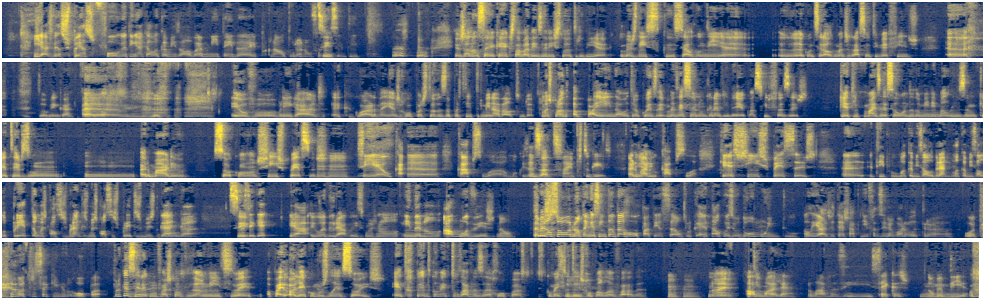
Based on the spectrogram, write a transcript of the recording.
e às vezes penso fogo eu tinha aquela camisola bem bonita e dei porque na altura não fazia Sim. sentido eu já não sei a quem é que estava a dizer isto no outro dia, mas disse que se algum dia uh, acontecer alguma desgraça e eu tiver filhos, uh, estou a brincar, uh, eu vou obrigar a que guardem as roupas todas a partir de determinada altura. Mas pronto, opa, e ainda há outra coisa, mas essa eu nunca na vida ia conseguir fazer, que é tipo mais essa onda do minimalismo, que é teres um, um armário só com X peças. Uhum. Sim, é o uh, cápsula, uma coisa assim, Exato. assim, ah, em português. Armário yeah. cápsula, que é X peças, uh, tipo uma camisola branca, uma camisola preta, umas calças brancas, umas calças pretas, umas de ganga. Sim. Não sei que yeah, eu adorava isso, mas não, ainda não, alguma vez não. Também não sou, não tenho assim tanta roupa, atenção, porque é tal coisa, eu dou muito. Aliás, até já podia fazer agora outra, outra, outro saquinho de roupa. Porque a cena que me faz confusão nisso é, opa, olha, é como os lençóis. É de repente como é que tu lavas a roupa? Como é que Sim. tu tens roupa lavada? Uhum. Não é? Oh, tipo... Olha, lavas e secas no mesmo dia.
